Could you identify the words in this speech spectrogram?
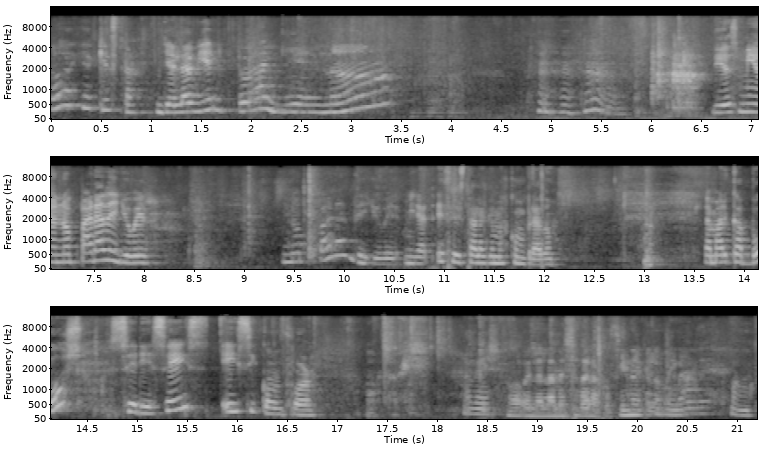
¡Ay, aquí está! Ya la vi toda llena. Dios mío, no para de llover. No para de llover. Mirad, es esta la que hemos comprado. La marca Bosch Serie 6 AC Comfort. Vamos a ver. A ver, Vamos a ver la mesa de la cocina, que es la más grande. vamos.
